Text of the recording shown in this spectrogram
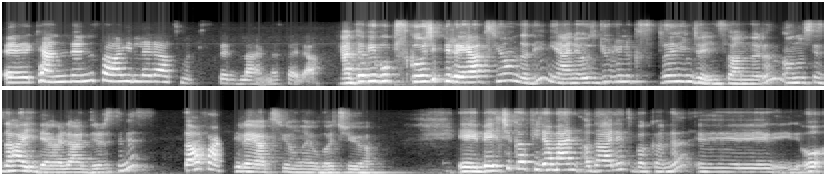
e, kendilerini sahillere atmak istediler mesela. Yani tabii bu psikolojik bir reaksiyon da değil mi? Yani özgürlüğünü kısıtlayınca insanların onu siz daha iyi değerlendirirsiniz. Daha farklı bir reaksiyona yol açıyor. E, Belçika Filamen Adalet Bakanı e, o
